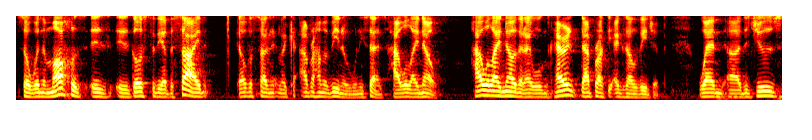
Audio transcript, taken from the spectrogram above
So when the malchus is it goes to the other side, all of a sudden, like Abraham Avinu, when he says, "How will I know? How will I know that I will inherit?" That brought the exile of Egypt. When uh, the Jews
